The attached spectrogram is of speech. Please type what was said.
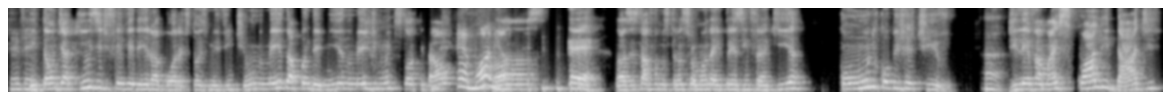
Perfeito. Então, dia 15 de fevereiro agora de 2021, no meio da pandemia, no meio de muitos lockdowns, é mole? Nós, é, nós estávamos transformando a empresa em franquia com um único objetivo. De levar mais qualidade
